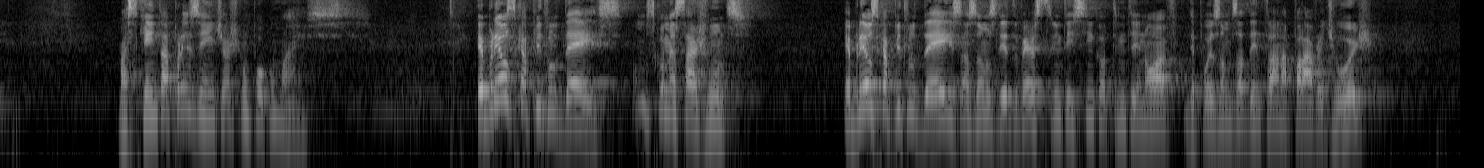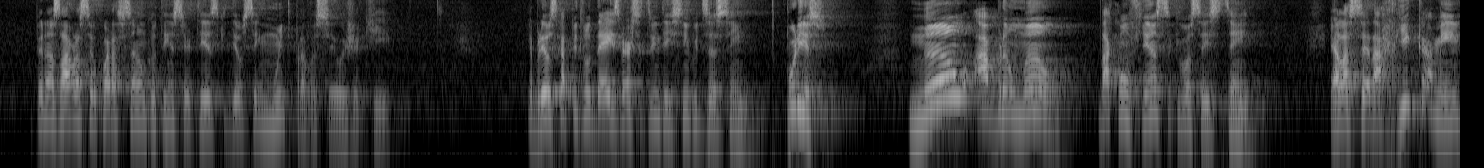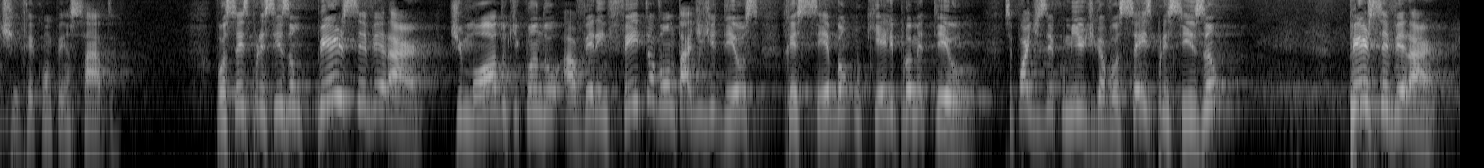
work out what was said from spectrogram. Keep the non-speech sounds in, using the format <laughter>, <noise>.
Mas quem está presente, acho que um pouco mais. Hebreus capítulo 10, vamos começar juntos. Hebreus capítulo 10, nós vamos ler do verso 35 ao 39, depois vamos adentrar na palavra de hoje. Apenas abra seu coração, que eu tenho certeza que Deus tem muito para você hoje aqui. Hebreus capítulo 10, verso 35 diz assim: Por isso, não abram mão da confiança que vocês têm, ela será ricamente recompensada. Vocês precisam perseverar de modo que quando haverem feito a vontade de Deus, recebam o que ele prometeu. Você pode dizer comigo, diga, vocês precisam perseverar.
